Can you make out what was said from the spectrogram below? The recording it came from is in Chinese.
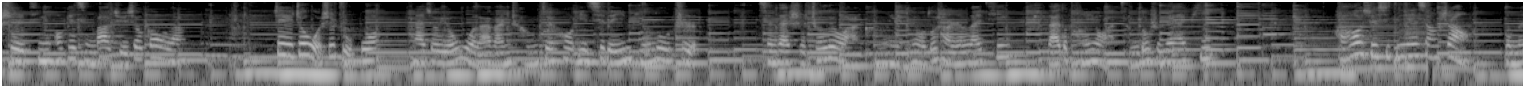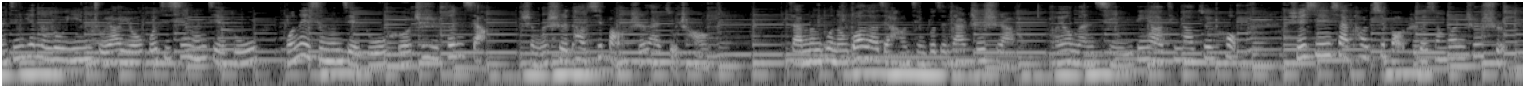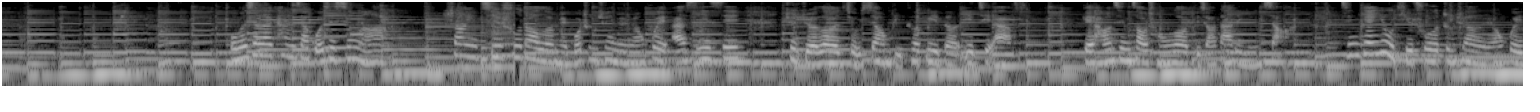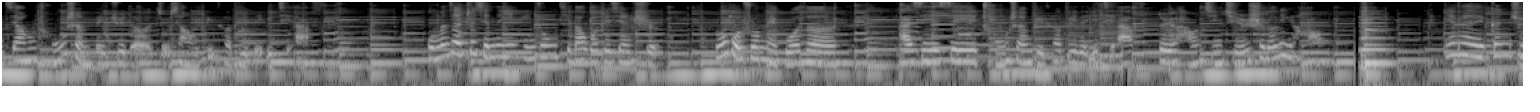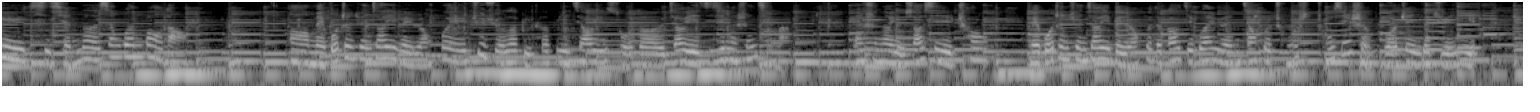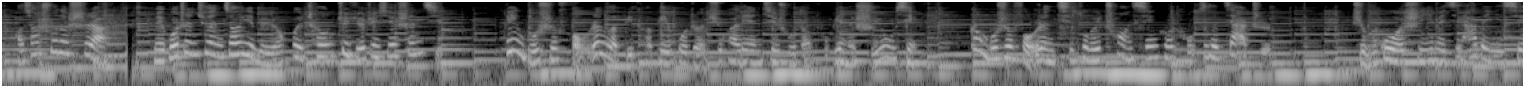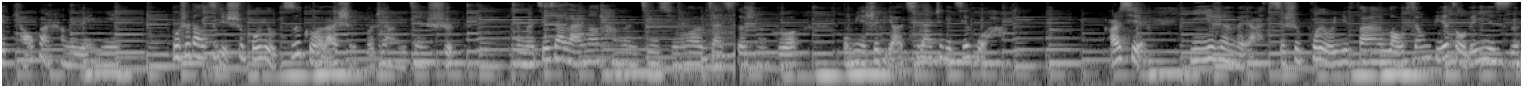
是听 OK 情报局就够了。这一周我是主播，那就由我来完成最后一期的音频录制。现在是周六啊，可能也没有多少人来听，来的朋友啊，咱们都是 VIP。好好学习，天天向上。我们今天的录音主要由国际新闻解读、国内新闻解读和知识分享，什么是套期保值来组成。咱们不能光了解行情不增加知识啊，朋友们请一定要听到最后，学习一下套期保值的相关知识。我们先来看一下国际新闻啊，上一期说到了美国证券委员会 SEC 拒绝了九项比特币的 ETF，给行情造成了比较大的影响。今天又提出了证券委员会将重审被拒的九项比特币的 ETF。我们在之前的音频中提到过这件事。如果说美国的 SEC 重审比特币的 ETF 对于行情其实是个利好，因为根据此前的相关报道，呃，美国证券交易委员会拒绝了比特币交易所的交易基金的申请嘛。但是呢，有消息称。美国证券交易委员会的高级官员将会重重新审核这一个决议，好像说的是啊，美国证券交易委员会称拒绝这些申请，并不是否认了比特币或者区块链技术的普遍的实用性，更不是否认其作为创新和投资的价值，只不过是因为其他的一些条款上的原因，不知道自己是否有资格来审核这样一件事。那么接下来呢，他们进行了再次的审核。我们也是比较期待这个结果哈，而且依依认为啊，此事颇有一番老乡别走的意思。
